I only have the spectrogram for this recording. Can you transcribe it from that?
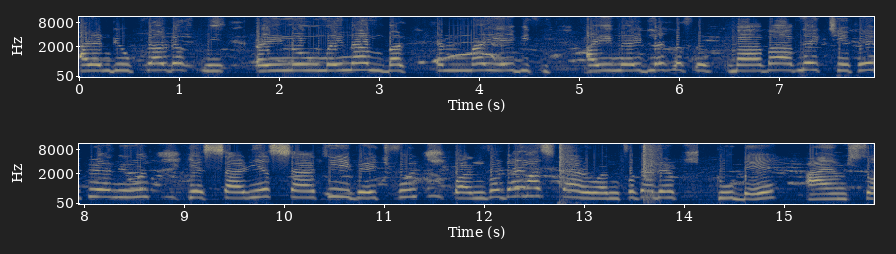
Aren't you proud of me? I know my number and my ABC. I made lots of it. Baba like chip happy annual. Yes sir, yes sir, grateful. One for the master, one for the dev. Today I am so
